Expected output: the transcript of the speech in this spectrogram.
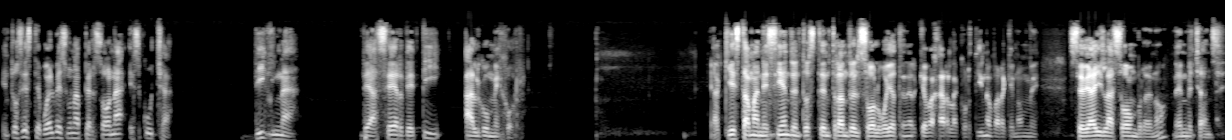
entonces te vuelves una persona, escucha, digna de hacer de ti algo mejor. Aquí está amaneciendo, entonces está entrando el sol. Voy a tener que bajar la cortina para que no me se vea ahí la sombra, ¿no? Denme chance.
